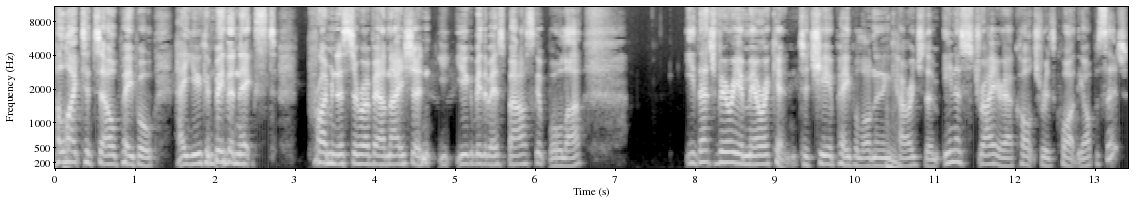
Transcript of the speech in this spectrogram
I like to tell people, hey, you can be the next prime minister of our nation. You, you can be the best basketballer that's very American to cheer people on and hmm. encourage mm. them. In Australia, our culture is quite the opposite.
